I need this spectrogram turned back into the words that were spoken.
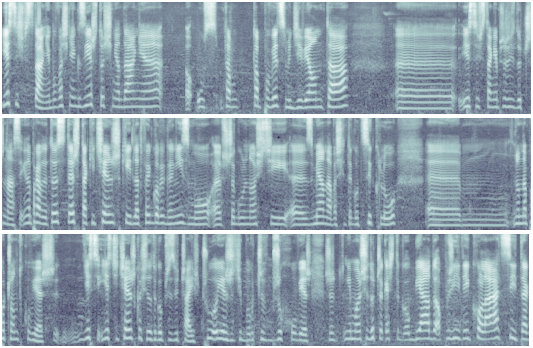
Jesteś w stanie, bo właśnie jak zjesz to śniadanie, o tam, tam powiedzmy dziewiąta, jesteś w stanie przeżyć do 13. I naprawdę to jest też taki ciężki dla twojego organizmu, e, w szczególności e, zmiana właśnie tego cyklu. E, no na początku, wiesz, jest, jest ci ciężko się do tego przyzwyczaić. Czujesz, że ci burczy w brzuchu, wiesz, że nie możesz się doczekać tego obiadu, a później tej kolacji, tak...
